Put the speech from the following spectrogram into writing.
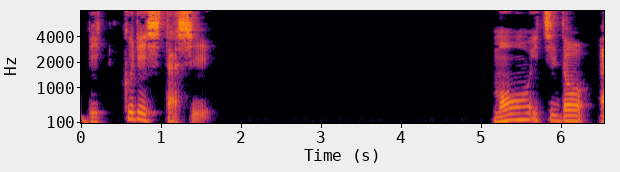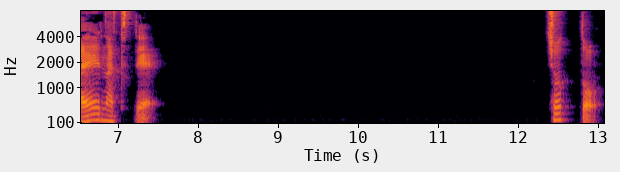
びっくりしたし、もう一度会えなくて、ちょっと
